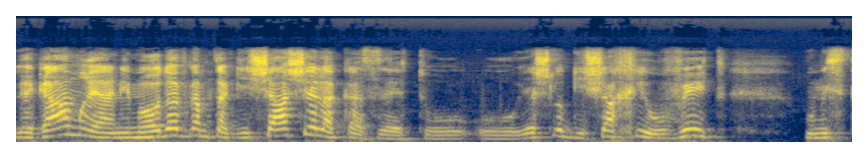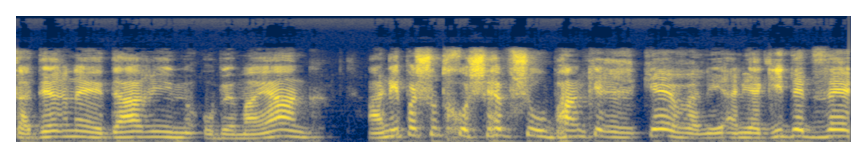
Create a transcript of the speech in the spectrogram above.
לגמרי, אני מאוד אוהב גם את הגישה של הקזט, הוא, הוא, יש לו גישה חיובית, הוא מסתדר נהדר עם אובמיאנג. אני פשוט חושב שהוא בנקר הרכב, אני, אני אגיד את זה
